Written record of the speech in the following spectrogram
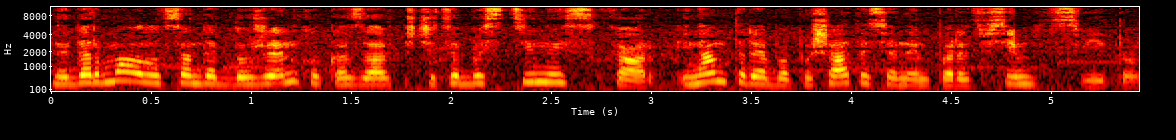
Недарма Олександр Довженко казав, що це безцінний скарб, і нам треба пишатися ним перед всім світом.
